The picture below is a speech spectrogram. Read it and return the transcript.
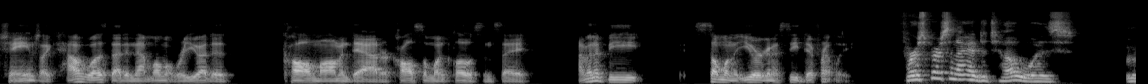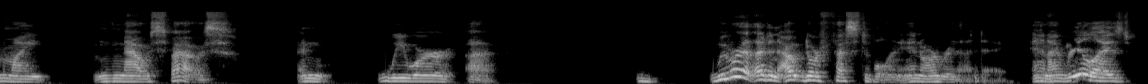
change? Like how was that in that moment where you had to call mom and dad or call someone close and say, I'm going to be someone that you are going to see differently? First person I had to tell was my now spouse. And we were uh, we were at, at an outdoor festival in Ann Arbor that day, and I realized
